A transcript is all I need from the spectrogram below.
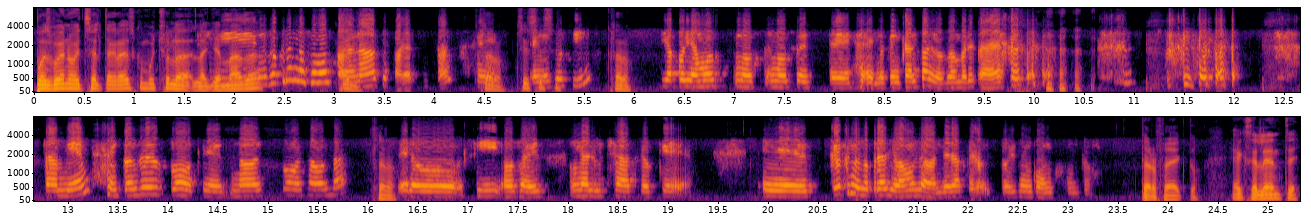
Pues bueno, Itzel, te agradezco mucho la, la llamada. Nosotros no somos para nada separatistas. Claro, sí, sí, en eso sí. Claro. Sí apoyamos, nos, nos, este, nos encantan los hombres. También, entonces como que no es como esa onda. Claro. Pero sí, o sea, es una lucha, creo que, eh, creo que nosotras llevamos la bandera, pero esto es en conjunto. Perfecto. Excelente.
